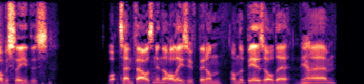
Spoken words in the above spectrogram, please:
obviously there's what ten thousand in the Hollies who've been on on the beers all day. Yeah. Um,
